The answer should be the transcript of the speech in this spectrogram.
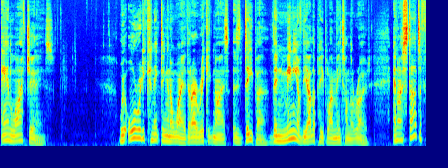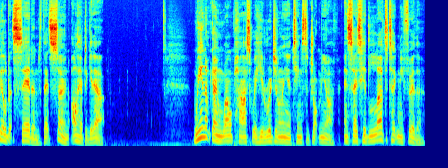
and life journeys we're already connecting in a way that I recognize is deeper than many of the other people I meet on the road, and I start to feel a bit saddened that soon I'll have to get out. We end up going well past where he originally intends to drop me off and says he'd love to take me further,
